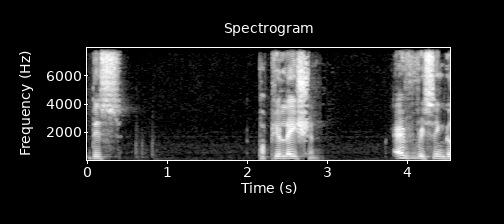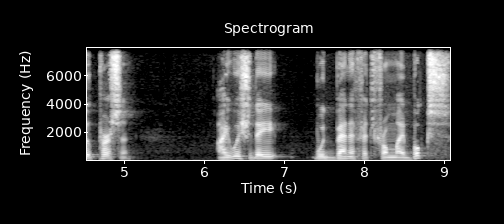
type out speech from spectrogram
this population, every single person, I wish they would benefit from my books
